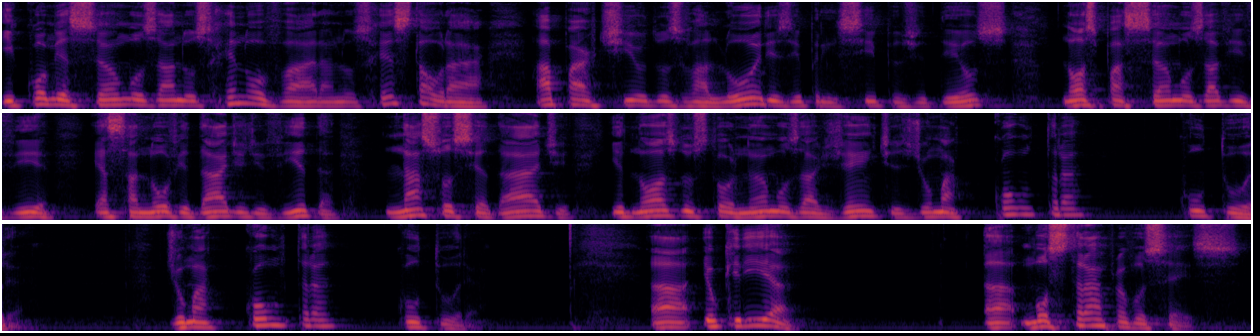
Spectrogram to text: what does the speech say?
e começamos a nos renovar, a nos restaurar a partir dos valores e princípios de Deus, nós passamos a viver essa novidade de vida na sociedade e nós nos tornamos agentes de uma contracultura. De uma contracultura. Ah, eu queria ah, mostrar para vocês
